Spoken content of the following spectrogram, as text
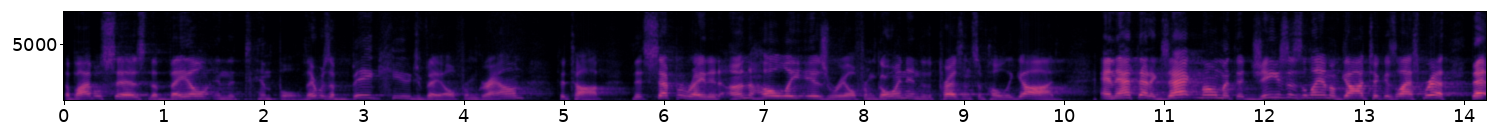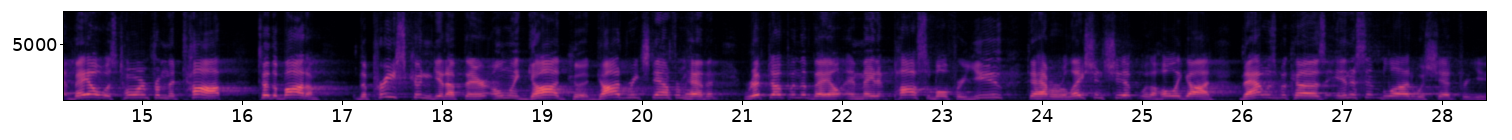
the Bible says the veil in the temple, there was a big, huge veil from ground to top that separated unholy Israel from going into the presence of holy God. And at that exact moment that Jesus, the Lamb of God, took his last breath, that veil was torn from the top to the bottom. The priest couldn't get up there, only God could. God reached down from heaven, ripped open the veil, and made it possible for you to have a relationship with a holy God. That was because innocent blood was shed for you.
